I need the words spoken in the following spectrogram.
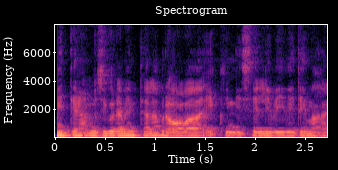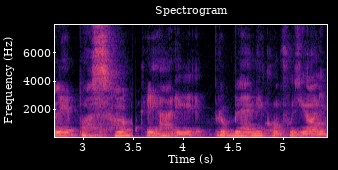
metteranno sicuramente alla prova e quindi se le vivete male possono creare problemi e confusioni.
